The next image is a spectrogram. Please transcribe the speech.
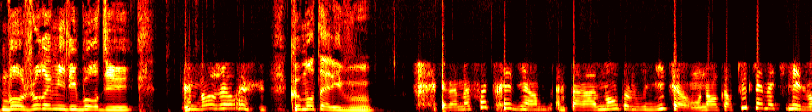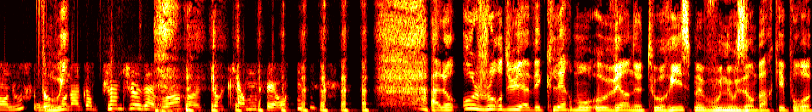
Bonjour Émilie Bourdu. Bonjour. Comment allez-vous? Eh ben, ma foi, très bien. Apparemment, comme vous dites, on a encore toute la matinée devant nous, donc on a encore plein de choses à voir euh, sur Clermont-Ferrand. Alors aujourd'hui, avec Clermont-Auvergne Tourisme, vous nous embarquez pour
